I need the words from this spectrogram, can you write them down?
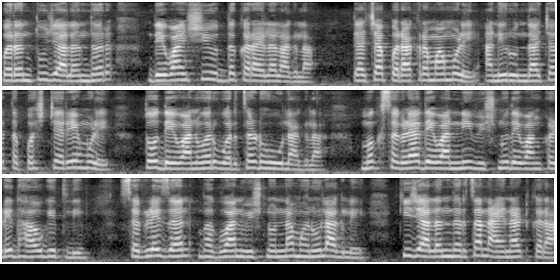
परंतु जालंधर देवांशी युद्ध करायला लागला. त्याच्या पराक्रमामुळे आणि रुंदाच्या तपश्चर्येमुळे तो देवांवर वरचढ होऊ लागला. मग सगळ्या देवांनी विष्णुदेवांकडे धाव घेतली. सगळेजण भगवान विष्णूंना म्हणू लागले की जालंधरचा नायनाट करा.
